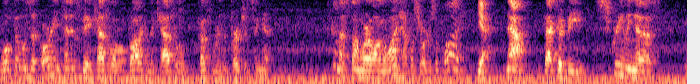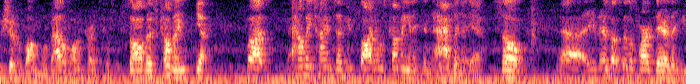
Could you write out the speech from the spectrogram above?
Well, if it was already intended to be a casual level product and the casual customer isn't purchasing it, it's going to somewhere along the line have a shorter supply. yeah, Now, that could be screaming at us, we should have bought more Battlebond cards because we saw this coming. Yep. But how many times have you thought it was coming and it didn't happen? yeah. So uh, there's a there's a part there that you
